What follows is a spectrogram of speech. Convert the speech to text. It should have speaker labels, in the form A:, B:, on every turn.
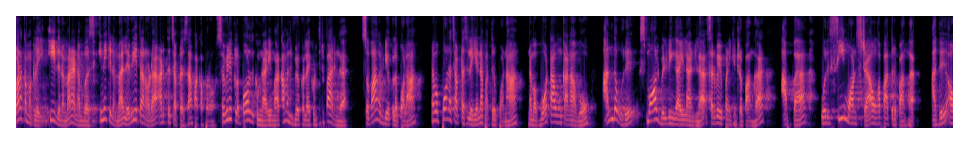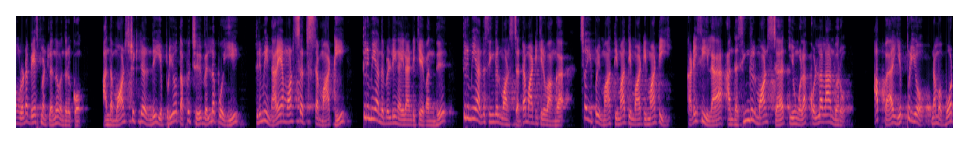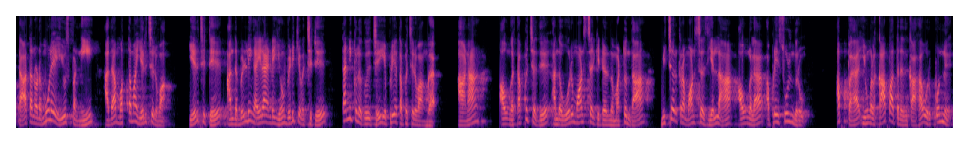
A: வணக்கம் மக்களே இது நம்ம நம்பர்ஸ் இன்னைக்கு நம்ம லெவியத்தானோட அடுத்த சாப்டர்ஸ் தான் பார்க்க போறோம். ஸோ வீடியோக்குள்ள போறதுக்கு முன்னாடி மறக்காம இந்த வீடியோக்கு லைக் கொடுத்துட்டு பாருங்க. ஸோ வாங்க வீடியோக்குள்ள போலாம். நம்ம போன சாப்டர்ஸ்ல என்ன பார்த்துருப்போம்னா நம்ம போட்டாவும் கனாவும் அந்த ஒரு ஸ்மால் பில்டிங் ஐலாண்டில் சர்வை பண்ணிக்கிட்டு இருப்பாங்க. அப்போ ஒரு சி மான்ஸ்டரை அவங்க பார்த்துருப்பாங்க. அது அவங்களோட பேஸ்மெண்ட்லேருந்து வந்திருக்கும். அந்த மான்ஸ்டர் கிட்ட இருந்து எப்படியோ தப்பிச்சு வெளில போய் திரும்பி நிறைய மான்ஸ்டர்ஸ்ட்டை மாட்டி திரும்பி அந்த பில்டிங் ஐலாண்டுக்கே வந்து திரும்பி அந்த சிங்கிள் மான்ஸ்டர்கிட்ட மாட்டிக்கிடுவாங்க ஸோ இப்படி மாற்றி மாற்றி மாட்டி மாட்டி கடைசியில் அந்த சிங்கிள் மான்ஸ்டர் இவங்கள கொல்லலான்னு வரும். அப்போ எப்படியோ நம்ம போட்டா தன்னோட மூளையை யூஸ் பண்ணி அதை மொத்தமாக எரிச்சிருவான். எரிச்சிட்டு அந்த பில்டிங் ஐலாண்டையும் வெடிக்க வச்சுட்டு தண்ணிக்குள்ளே குதிச்சு எப்படியோ தப்பிச்சிருவாங்க. ஆனால் அவங்க தப்பிச்சது அந்த ஒரு மான்ஸ்டர் கிட்ட இருந்து மட்டும்தான். மிச்சம் இருக்கிற மான்ஸ்டர்ஸ் எல்லாம் அவங்கள அப்படியே சூழ்ந்துரும். அப்போ இவங்களை காப்பாத்துறதுக்காக ஒரு பொண்ணு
